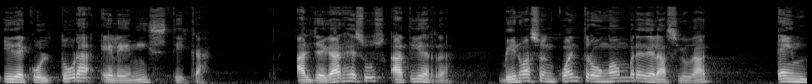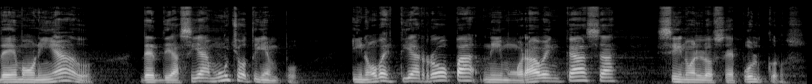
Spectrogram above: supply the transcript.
y de cultura helenística. Al llegar Jesús a tierra, vino a su encuentro un hombre de la ciudad, endemoniado desde hacía mucho tiempo, y no vestía ropa ni moraba en casa, sino en los sepulcros.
